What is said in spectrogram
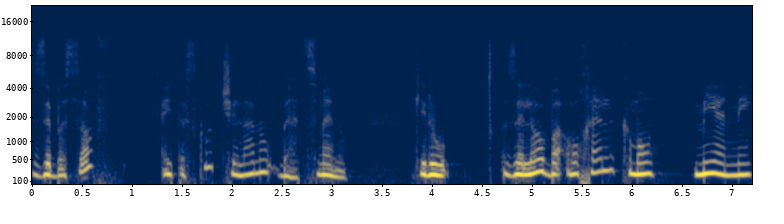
זה בסוף ההתעסקות שלנו בעצמנו. כאילו, זה לא באוכל כמו מי אני,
